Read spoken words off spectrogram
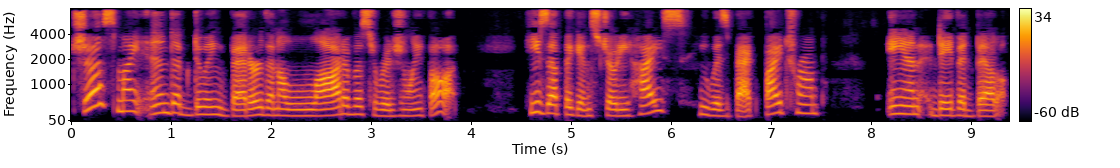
just might end up doing better than a lot of us originally thought. He's up against Jody Hice, who was backed by Trump, and David Belle,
